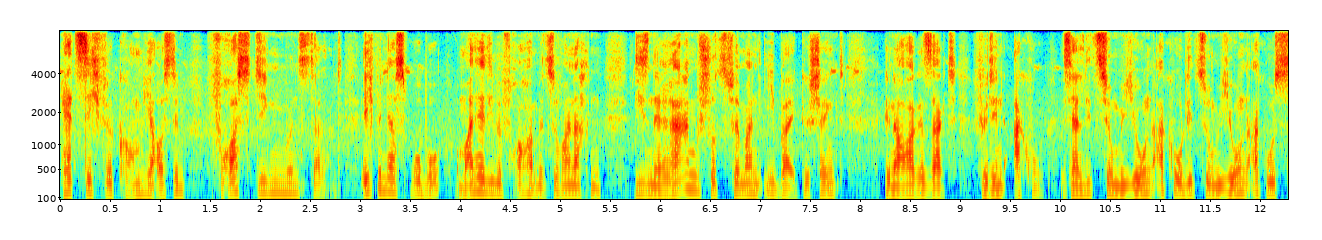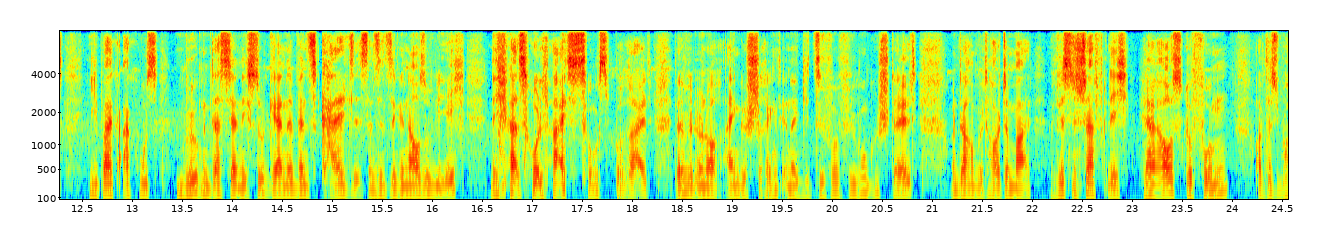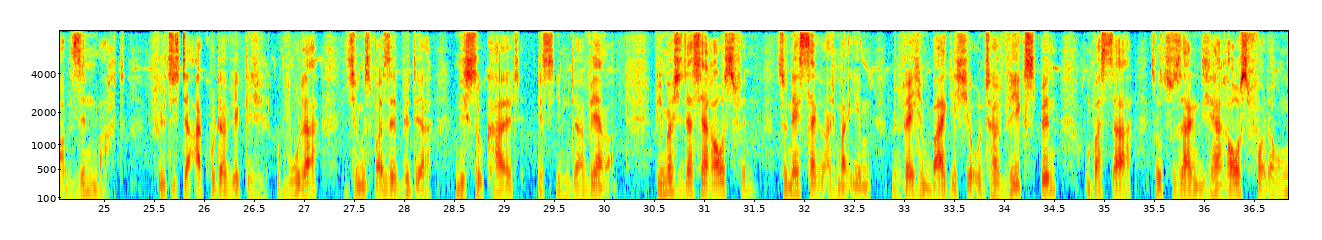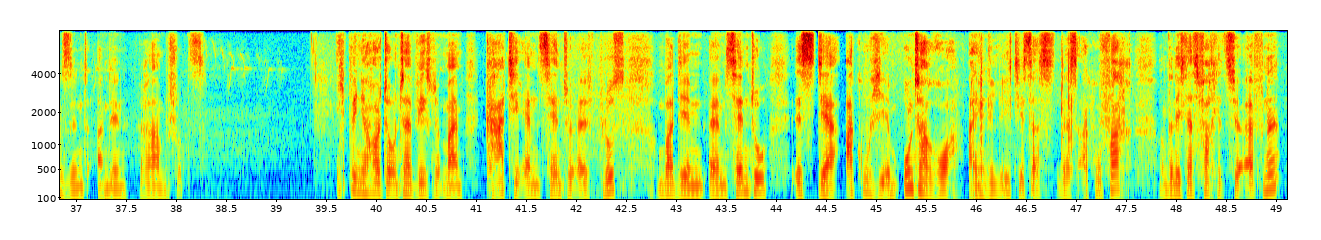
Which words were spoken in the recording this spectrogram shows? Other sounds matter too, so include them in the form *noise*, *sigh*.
Herzlich willkommen hier aus dem frostigen Münsterland. Ich bin der Swobo und meine liebe Frau hat mir zu Weihnachten diesen Rahmenschutz für mein E-Bike geschenkt genauer gesagt für den Akku. Ist ja Lithium-Ionen-Akku. Lithium-Ionen-Akkus, E-Bike-Akkus mögen das ja nicht so gerne, wenn es kalt ist. Dann sind sie genauso wie ich *laughs* nicht mehr so leistungsbereit. Da wird nur noch eingeschränkt Energie zur Verfügung gestellt. Und darum wird heute mal wissenschaftlich herausgefunden, ob das überhaupt Sinn macht. Fühlt sich der Akku da wirklich wohler, beziehungsweise wird er nicht so kalt, ist ihm da wärmer. Wie möchte ich das herausfinden? Zunächst zeige ich euch mal eben, mit welchem Bike ich hier unterwegs bin und was da sozusagen die Herausforderungen sind an den Rahmenschutz. Ich bin ja heute unterwegs mit meinem KTM Cento 11 Plus und bei dem ähm, Cento ist der Akku hier im Unterrohr eingelegt. Hier ist das, das Akkufach und wenn ich das Fach jetzt hier öffne,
